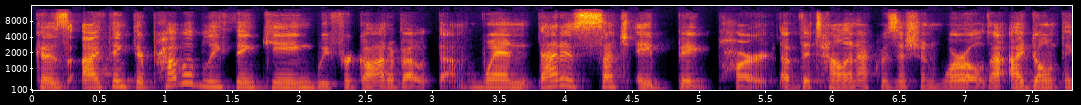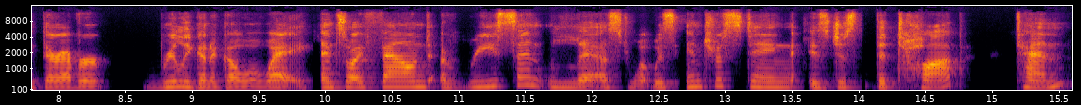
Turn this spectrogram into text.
because I think they're probably thinking we forgot about them when that is such a big part of the talent acquisition world. I don't think they're ever really going to go away. And so I found a recent list. What was interesting is just the top 10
